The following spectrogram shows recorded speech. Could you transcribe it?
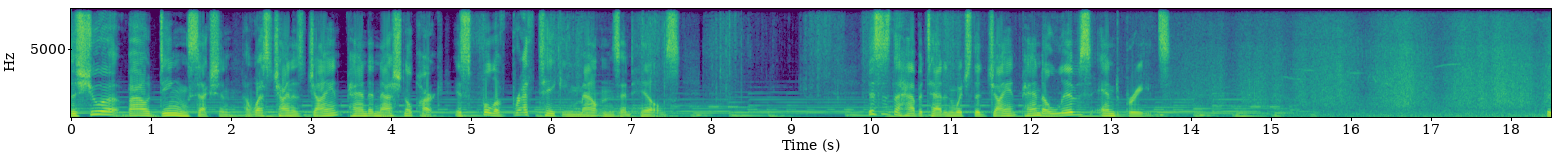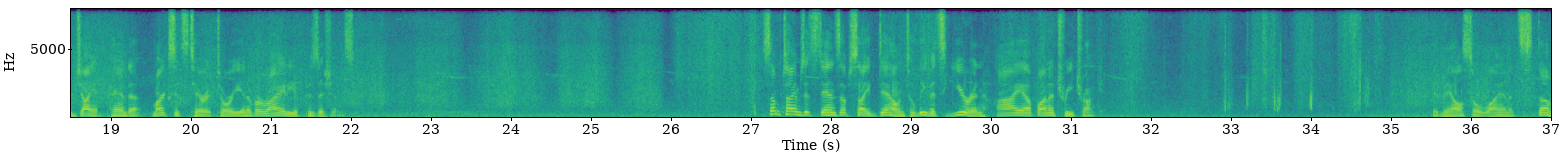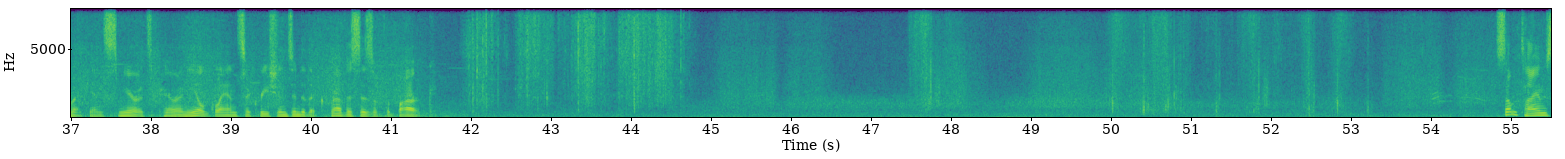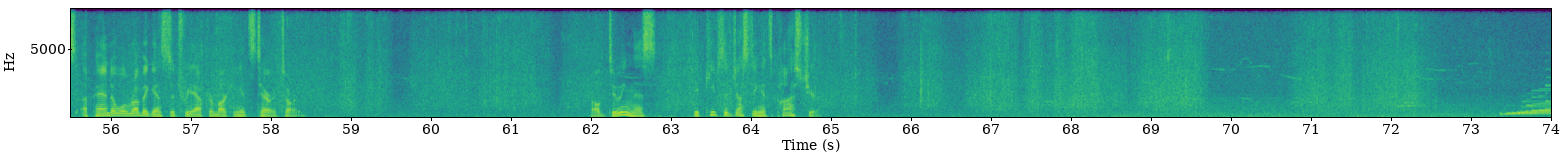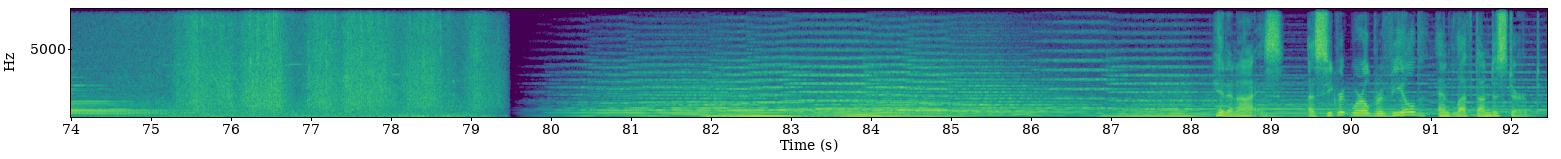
The Xuebaoding section of West China's giant panda national park is full of breathtaking mountains and hills. This is the habitat in which the giant panda lives and breeds. The giant panda marks its territory in a variety of positions. Sometimes it stands upside down to leave its urine high up on a tree trunk. It may also lie on its stomach and smear its perineal gland secretions into the crevices of the bark. Sometimes a panda will rub against a tree after marking its territory. While doing this, it keeps adjusting its posture. Hidden Eyes A secret world revealed and left undisturbed.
